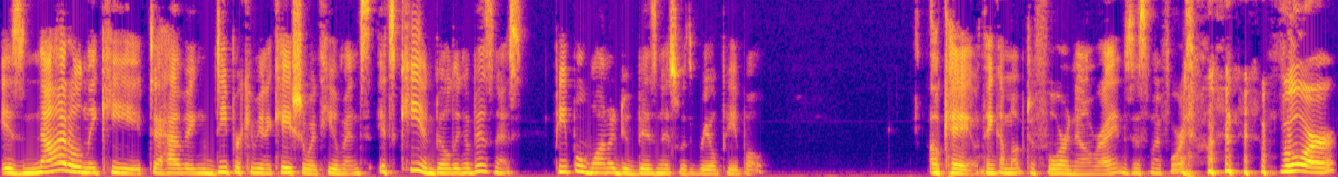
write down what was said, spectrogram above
is not only key to having deeper communication with humans, it's key in building a business. People want to do business with real people. Okay, I think I'm up to four now, right? Is this my fourth one? four.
